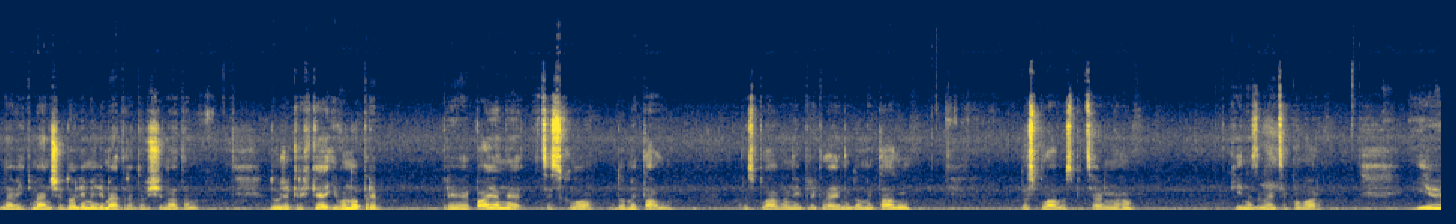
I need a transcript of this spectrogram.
навіть менше, долі міліметра товщина там дуже крихке і воно при, припаяне це скло до металу. Розплавлене і приклеєне до металу, до сплаву спеціального який називається ковар. І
